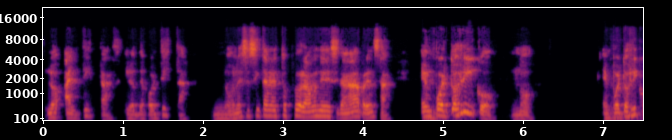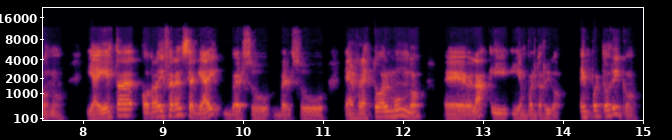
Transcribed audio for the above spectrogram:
los artistas y los deportistas no necesitan estos programas ni necesitan a la prensa. En Puerto Rico, no. En Puerto Rico, no. Y ahí está otra diferencia que hay versus, versus el resto del mundo, eh, ¿verdad? Y, y en Puerto Rico. En Puerto Rico,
